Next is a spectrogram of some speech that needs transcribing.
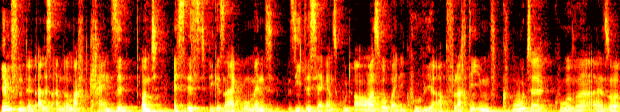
impfen, denn alles andere macht keinen Sinn. Und es ist, wie gesagt, im Moment sieht es ja ganz gut aus, wobei die Kurve hier abflacht, die Impfquote-Kurve. Also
